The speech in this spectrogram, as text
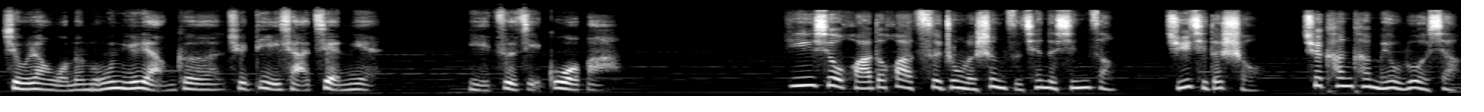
就让我们母女两个去地下见面，你自己过吧。殷秀华的话刺中了盛子谦的心脏，举起的手却堪堪没有落下，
